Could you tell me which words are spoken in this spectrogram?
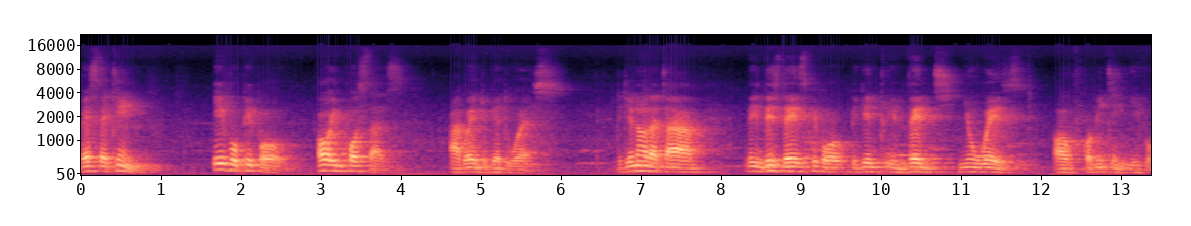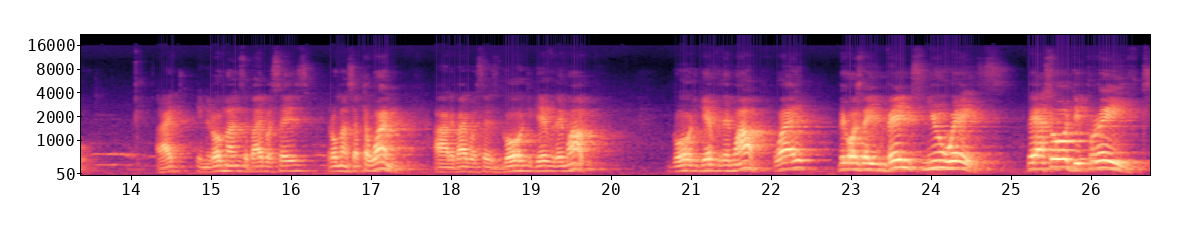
Verse 13 Evil people or impostors are going to get worse. Did you know that um, in these days people begin to invent new ways of committing evil? Right? In Romans, the Bible says, Romans chapter 1, uh, the Bible says God gave them up. God gave them up. Why? Because they invent new ways. They are so depraved,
